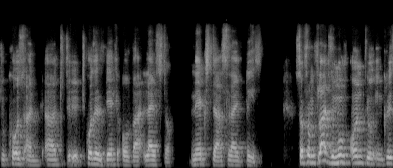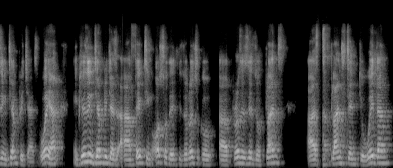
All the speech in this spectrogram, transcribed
to cause and to, to causes death of livestock. Next slide, please. So from floods, we move on to increasing temperatures, where increasing temperatures are affecting also the physiological uh, processes of plants as plants tend to wither.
